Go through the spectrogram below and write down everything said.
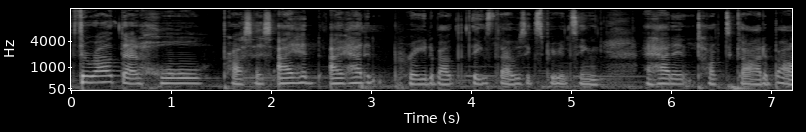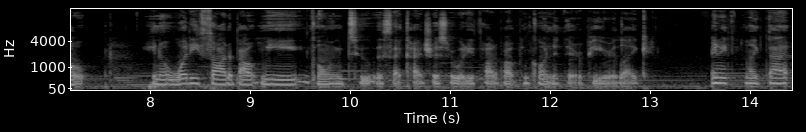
throughout that whole process i had i hadn't prayed about the things that i was experiencing i hadn't talked to god about you know, what he thought about me going to a psychiatrist or what he thought about me going to therapy or like anything like that.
